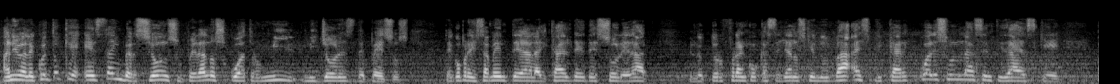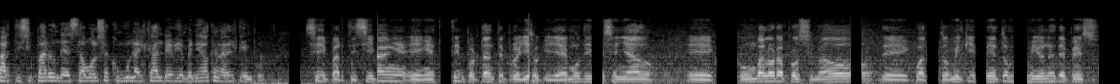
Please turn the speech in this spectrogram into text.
Aníbal, le cuento que esta inversión supera los 4 mil millones de pesos. Tengo precisamente al alcalde de Soledad, el doctor Franco Castellanos, quien nos va a explicar cuáles son las entidades que participaron de esta bolsa común. Alcalde, bienvenido a Canal del Tiempo. Sí, participan en este importante proyecto que ya hemos diseñado eh, con un valor aproximado de 4.500 millones de pesos,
